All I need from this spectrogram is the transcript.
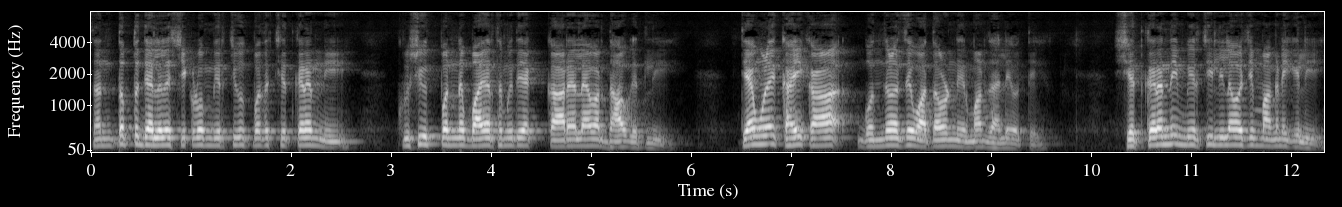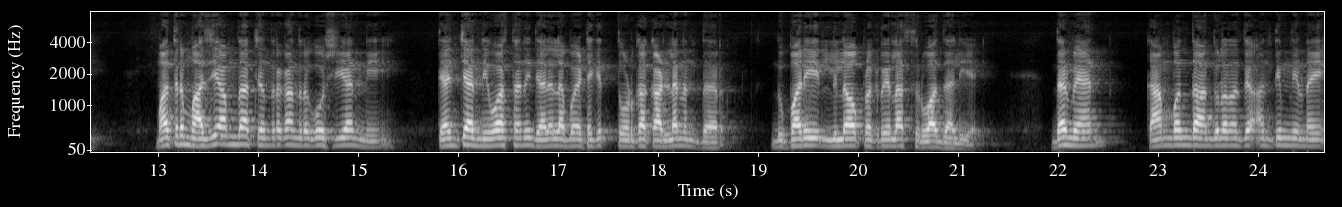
संतप्त झालेल्या शेकडो मिरची उत्पादक शेतकऱ्यांनी कृषी उत्पन्न बाजार समिती या कार्यालयावर धाव घेतली. त्यामुळे काही काळ गोंधळाचे वातावरण निर्माण झाले होते. शेतकऱ्यांनी मिरची लिलावाची मागणी केली. मात्र माजी आमदार चंद्रकांत रघोशी यांनी त्यांच्या निवासस्थानी झालेल्या बैठकीत तोडगा काढल्यानंतर दुपारी लिलाव प्रक्रियेला सुरुवात झाली आहे. दरम्यान काम बंद आंदोलनाचा अंतिम निर्णय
